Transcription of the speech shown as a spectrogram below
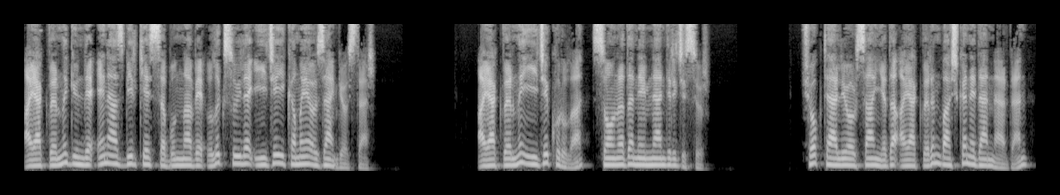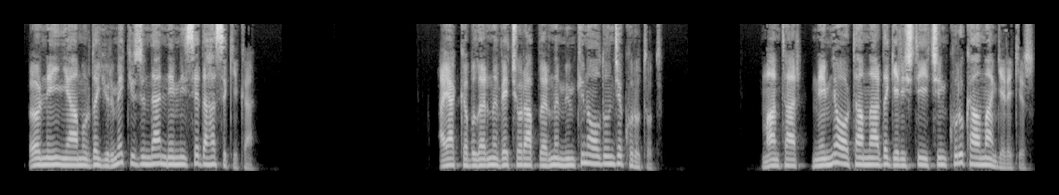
Ayaklarını günde en az bir kez sabunla ve ılık suyla iyice yıkamaya özen göster. Ayaklarını iyice kurula, sonra da nemlendirici sür. Çok terliyorsan ya da ayakların başka nedenlerden, örneğin yağmurda yürümek yüzünden nemliyse daha sık yıka. Ayakkabılarını ve çoraplarını mümkün olduğunca kuru tut. Mantar, nemli ortamlarda geliştiği için kuru kalman gerekir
